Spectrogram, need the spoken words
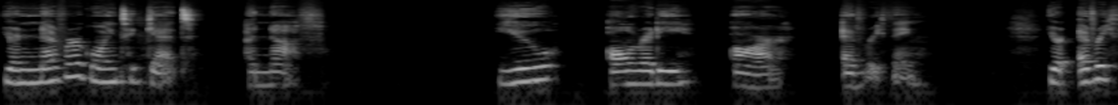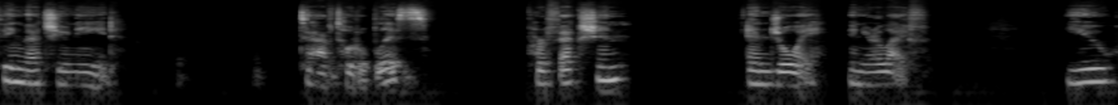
You're never going to get enough. You already are everything. You're everything that you need to have total bliss, perfection, and joy in your life. You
